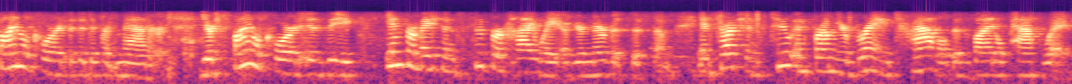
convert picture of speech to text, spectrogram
spinal cord is a different matter. Your spinal cord is the information superhighway of your nervous system. Instructions to and from your brain travel this vital pathway.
